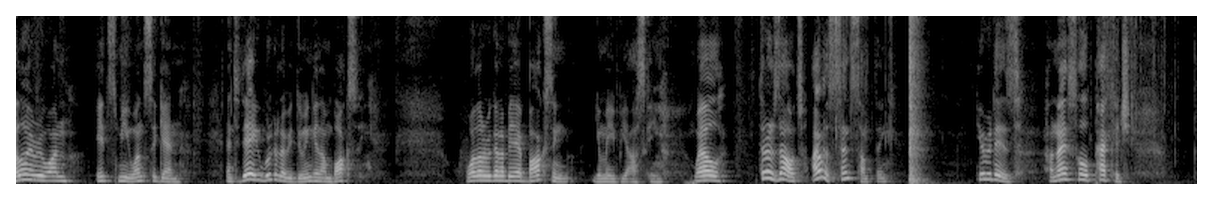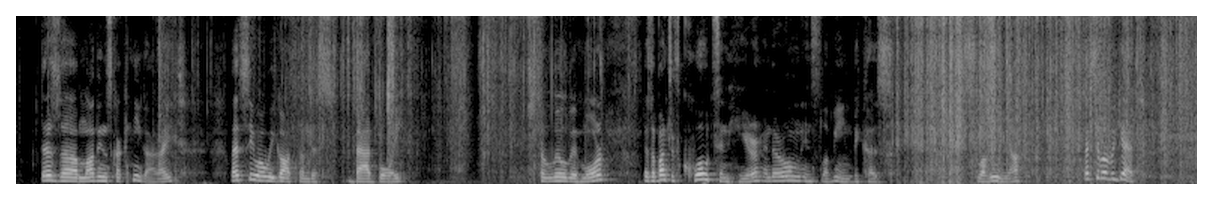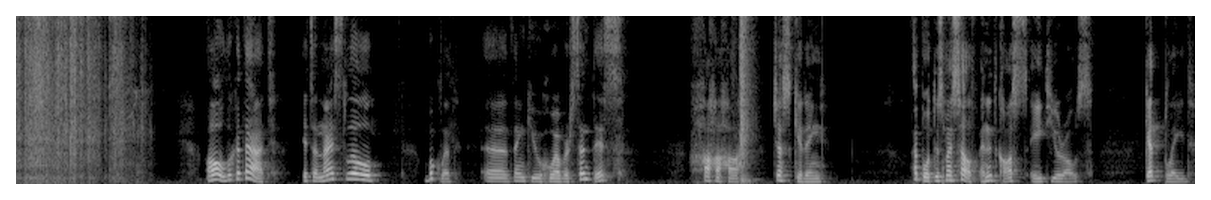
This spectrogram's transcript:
Hello everyone, it's me once again, and today we're gonna be doing an unboxing. What are we gonna be unboxing, you may be asking? Well, turns out I was sent something. Here it is, a nice little package. There's a Mladinska knjiga, right? Let's see what we got from this bad boy. Just a little bit more. There's a bunch of quotes in here, and they're all in Slovene because Slovenia. Let's see what we get. Oh, look at that. It's a nice little booklet. Uh, thank you, whoever sent this. Ha ha ha. Just kidding. I bought this myself and it costs 8 euros. Get played.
